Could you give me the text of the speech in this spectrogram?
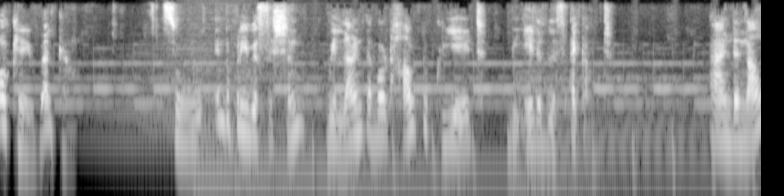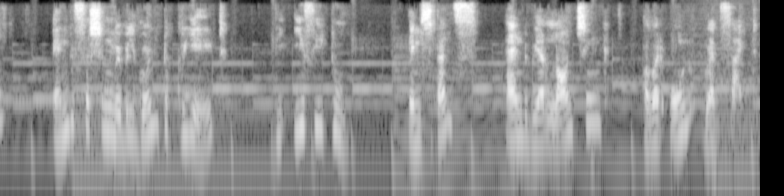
Okay, welcome. So, in the previous session, we learned about how to create the AWS account. And now, in this session, we will going to create the EC2 instance and we are launching our own website.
